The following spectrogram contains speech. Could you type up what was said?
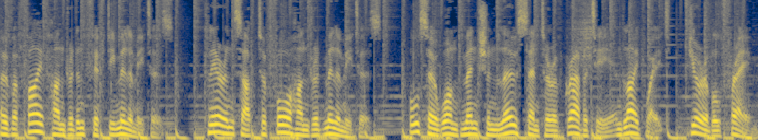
over 550 mm. Clearance up to 400 mm. Also want mention low center of gravity and lightweight, durable frame.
